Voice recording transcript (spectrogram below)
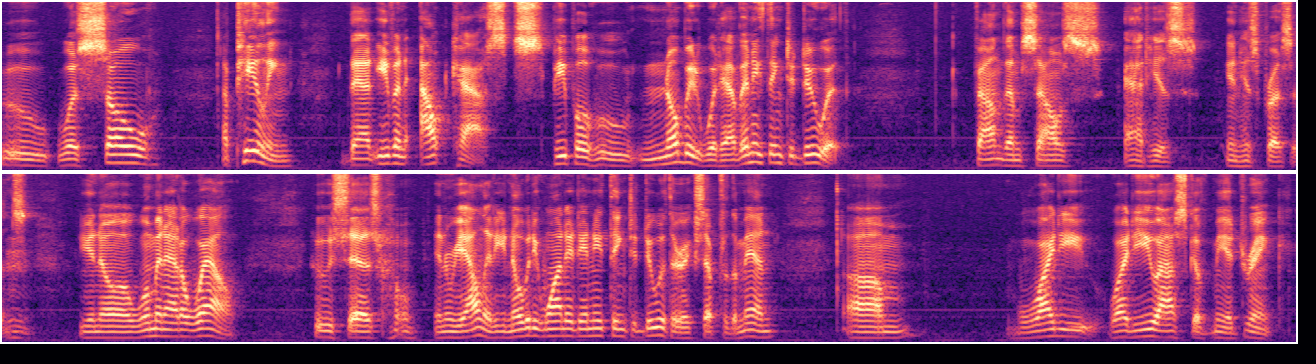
who was so appealing that even outcasts, people who nobody would have anything to do with, found themselves at his in his presence. Mm. You know, a woman at a well who says, well, in reality, nobody wanted anything to do with her except for the men. Um, why do you why do you ask of me a drink?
